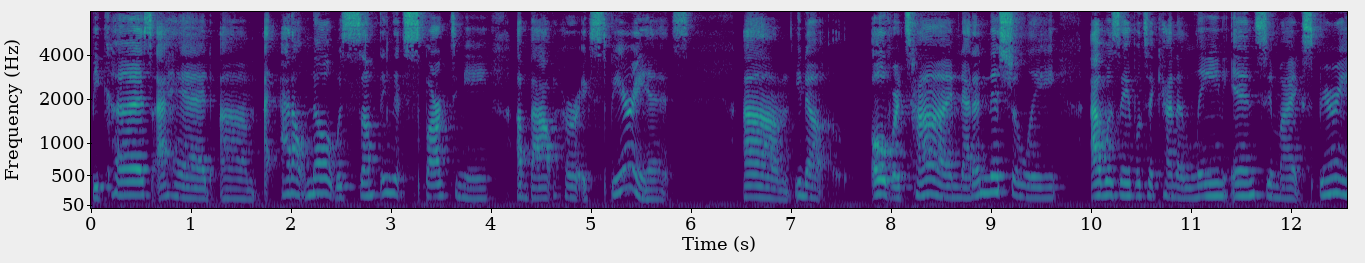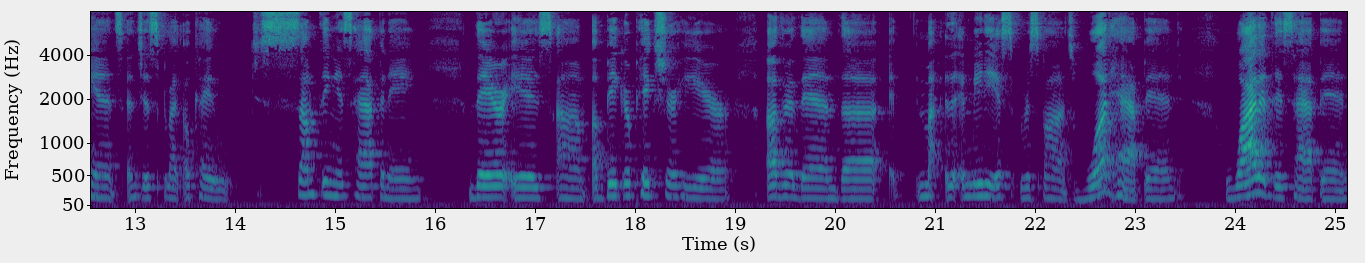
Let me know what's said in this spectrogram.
because I had, um, I, I, don't know, it was something that sparked me about her experience. Um, you know, over time, not initially, I was able to kind of lean into my experience and just be like, okay, something is happening. There is um, a bigger picture here other than the, my, the immediate response. What happened? Why did this happen?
